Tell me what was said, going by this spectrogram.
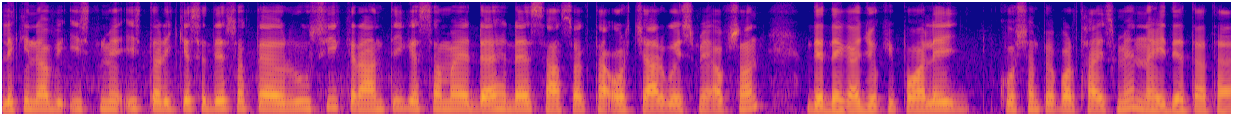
लेकिन अब इसमें इस तरीके से दे सकता है, रूसी क्रांति के समय डह डह शासक था और चार गो इसमें ऑप्शन दे देगा, जो कि पहले क्वेश्चन पेपर था इसमें, नहीं देता था।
